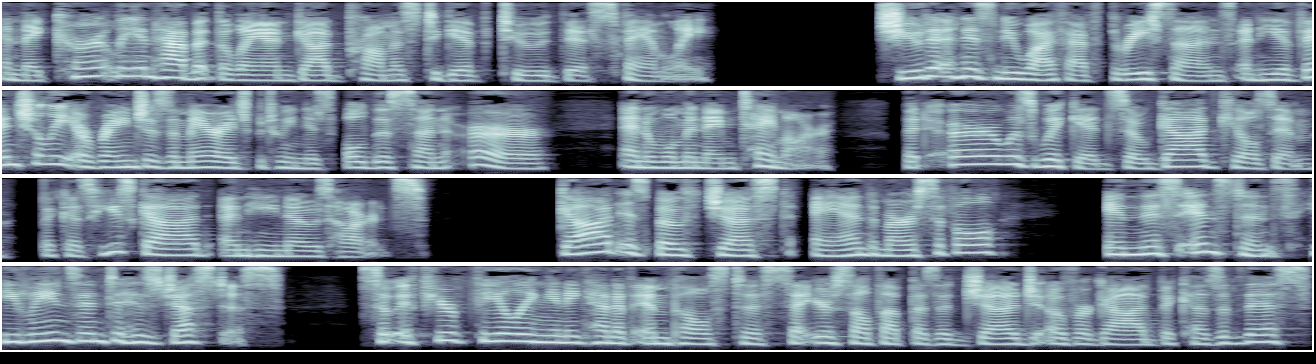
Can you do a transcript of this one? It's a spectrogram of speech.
and they currently inhabit the land God promised to give to this family. Judah and his new wife have three sons, and he eventually arranges a marriage between his oldest son Ur and a woman named Tamar. But Ur was wicked, so God kills him because he's God and he knows hearts. God is both just and merciful. In this instance, he leans into his justice. So if you're feeling any kind of impulse to set yourself up as a judge over God because of this,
